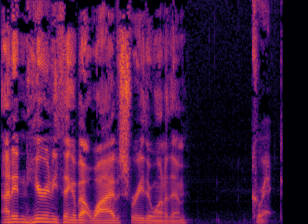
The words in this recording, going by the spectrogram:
I didn't hear anything about wives for either one of them. Correct.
